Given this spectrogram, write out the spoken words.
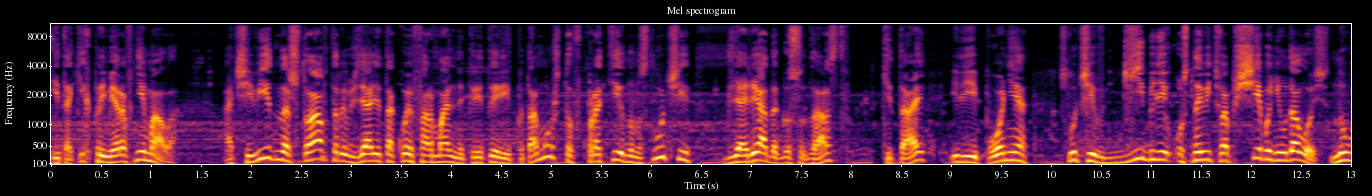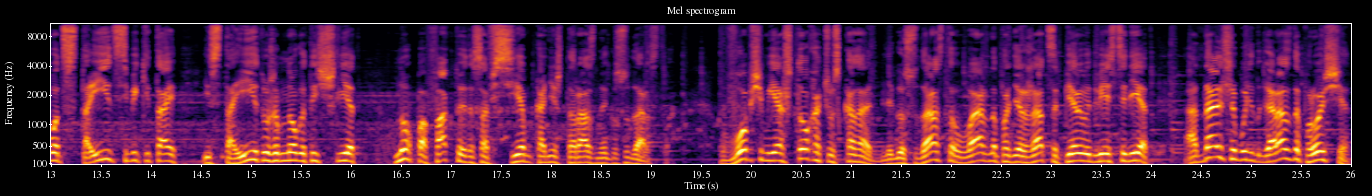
и таких примеров немало – Очевидно, что авторы взяли такой формальный критерий, потому что в противном случае для ряда государств, Китай или Япония, случаев гибели установить вообще бы не удалось. Ну вот стоит себе Китай и стоит уже много тысяч лет, но по факту это совсем, конечно, разные государства. В общем, я что хочу сказать. Для государства важно продержаться первые 200 лет, а дальше будет гораздо проще.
